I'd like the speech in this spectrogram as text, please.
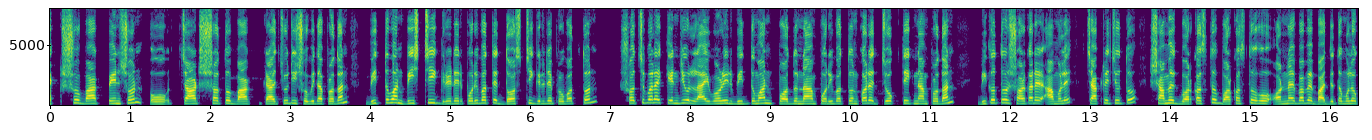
একশো বাঘ পেনশন ও চার শত ভাগ গ্র্যাচুইটি সুবিধা প্রদান বিদ্যমান বিশটি গ্রেডের পরিবর্তে দশটি গ্রেডের প্রবর্তন। সচিবালয় কেন্দ্রীয় লাইব্রেরির বিদ্যমান পদনাম পরিবর্তন করে যৌক্তিক নাম প্রদান, বিগত সরকারের আমলে চাকরিচ্যুত, সাময়িক বরখাস্ত বরখাস্ত ও অন্যায়ভাবে বাধ্যতামূলক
